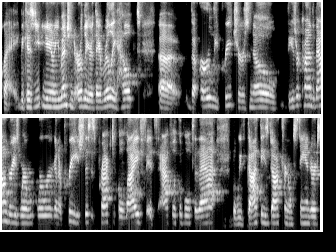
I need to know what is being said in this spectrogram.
play because you, you know you mentioned earlier they really helped uh, the early preachers know these are kind of the boundaries where, where we're going to preach. This is practical life. It's applicable to that but we've got these doctrinal standards.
